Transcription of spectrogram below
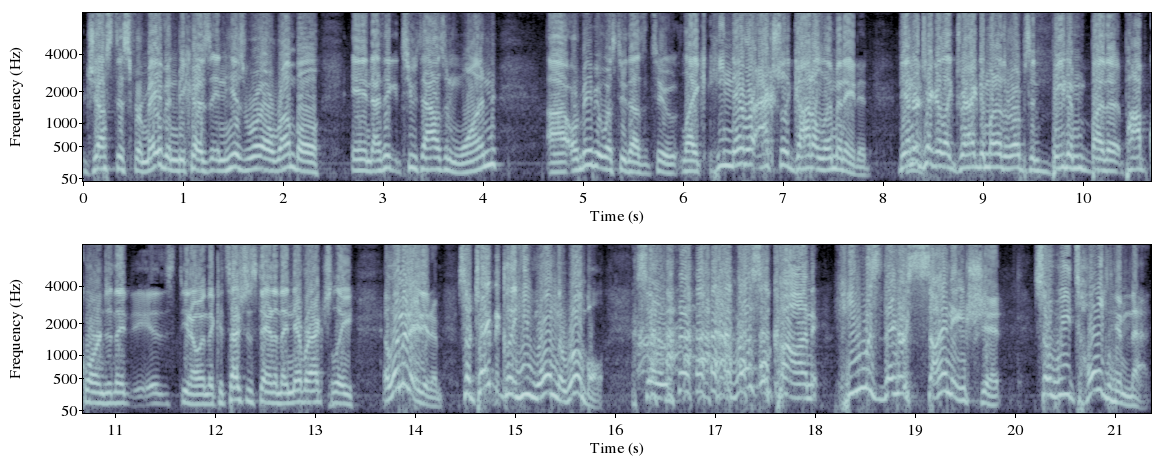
justice for Maven because in his Royal Rumble in I think 2001 uh, or maybe it was 2002, like he never actually got eliminated. The Undertaker like dragged him under the ropes and beat him by the popcorns, and they, is- you know, in the concession stand, and they never actually eliminated him. So technically, he won the Rumble. So at WrestleCon, he was there signing shit. So we told him that.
